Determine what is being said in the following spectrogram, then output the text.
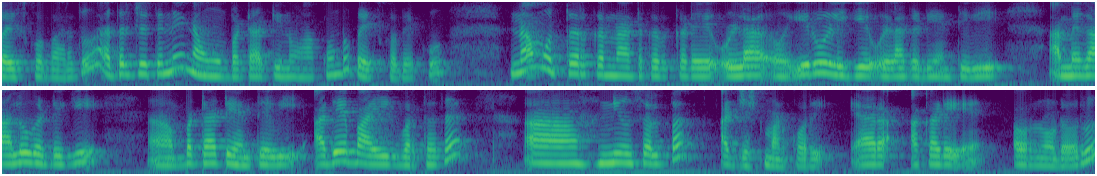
ಬಯಸ್ಕೋಬಾರ್ದು ಅದ್ರ ಜೊತೆನೇ ನಾವು ಬಟಾಟಿನೂ ಹಾಕ್ಕೊಂಡು ಬಯಸ್ಕೋಬೇಕು ನಮ್ಮ ಉತ್ತರ ಕರ್ನಾಟಕದ ಕಡೆ ಉಳ್ಳಾ, ಈರುಳ್ಳಿಗೆ ಉಳ್ಳಾಗಡ್ಡಿ ಅಂತೀವಿ, ಆಮ್ಯಾಗ ಆಲೂಗಡ್ಡೆಗೆ ಬಟಾಟೆ ಅಂತೀವಿ, ಅದೇ ಬಾಯಿಗೆ ಬರ್ತದೆ. ನೀವು ಸ್ವಲ್ಪ ಅಡ್ಜಸ್ಟ್ ಮಾಡ್ಕೋರಿ. ಯಾರು, ಆ ಕಡೆ ಅವ್ರು ನೋಡೋರು.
